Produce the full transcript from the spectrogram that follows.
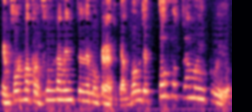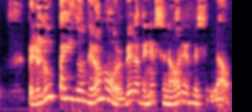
en forma profundamente democrática, donde todos estamos incluidos. Pero en un país donde vamos a volver a tener senadores designados,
